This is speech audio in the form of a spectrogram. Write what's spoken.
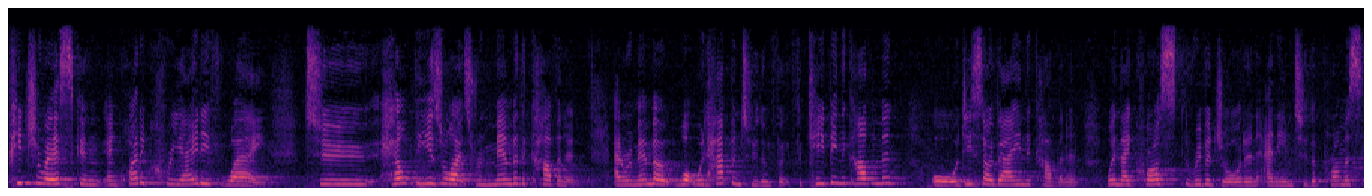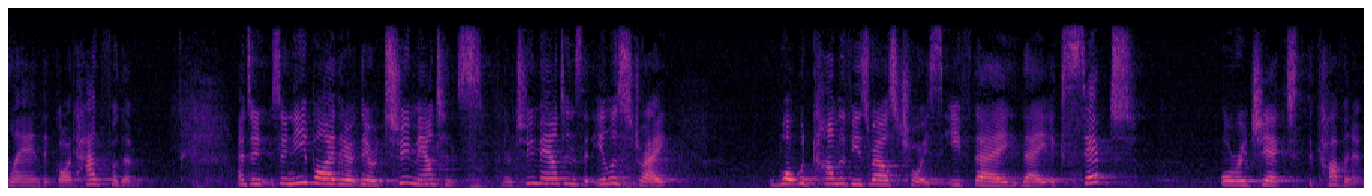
picturesque and, and quite a creative way to help the Israelites remember the covenant and remember what would happen to them for, for keeping the covenant or disobeying the covenant when they crossed the River Jordan and into the promised land that God had for them. And so, so nearby, there, there are two mountains. There are two mountains that illustrate what would come of Israel's choice if they, they accept or reject the covenant.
